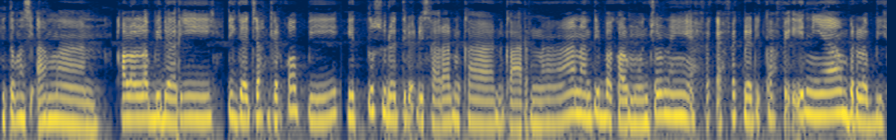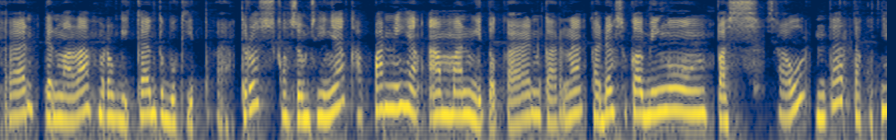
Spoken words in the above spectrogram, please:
itu masih aman. Kalau lebih dari 3 cangkir kopi, itu sudah tidak disarankan karena nanti bakal muncul nih efek-efek dari kafein yang berlebihan dan malah merugikan tubuh kita. Terus konsumsinya kapan nih yang aman gitu kan? Karena kadang suka bingung pas sahur ntar takutnya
